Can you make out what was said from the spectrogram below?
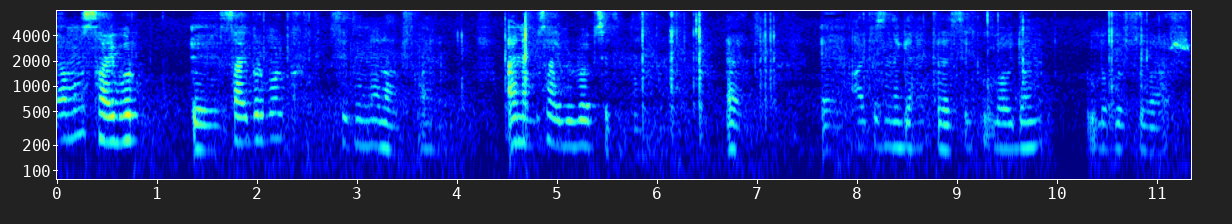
Ben bunu Cyber e, Cyberpunk setinden almıştım aynen. Aynen bu Cyberpunk setinden. Evet. E, arkasında gene klasik Lloyd'un logosu var.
